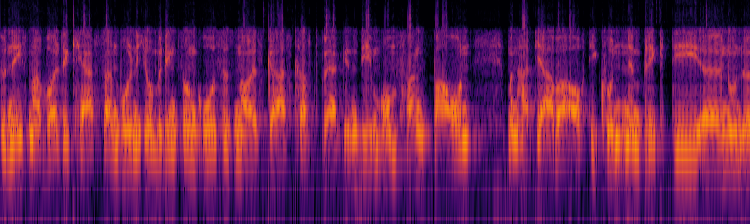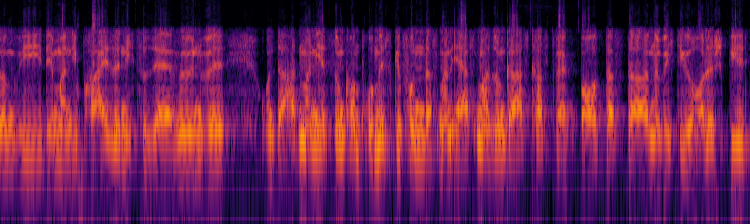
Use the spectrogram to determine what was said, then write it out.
zunächst mal wollte Kerstan wohl nicht unbedingt so ein großes neues Gaskraftwerk in dem Umfang bauen. Man hat ja aber auch die Kunden im Blick, die äh, nun irgendwie, dem man die Preise nicht zu sehr erhöhen will. Und da hat man jetzt so einen Kompromiss gefunden, dass man erstmal so ein Gaskraftwerk baut, das da eine wichtige Rolle spielt.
